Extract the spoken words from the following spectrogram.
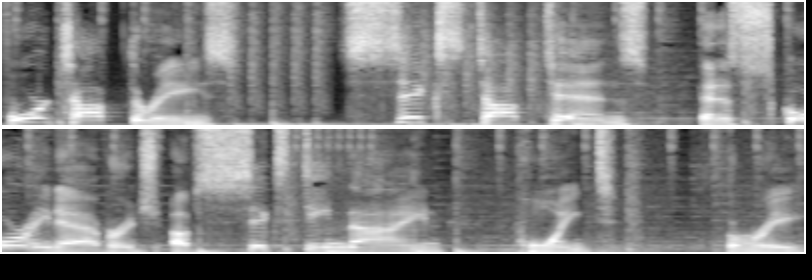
Four top threes, six top tens, and a scoring average of 69.3.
